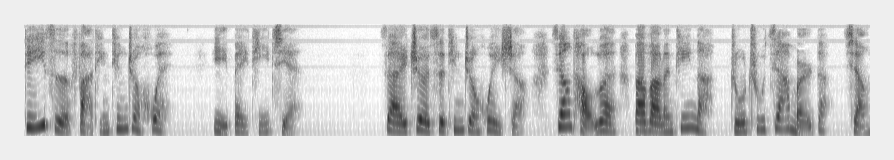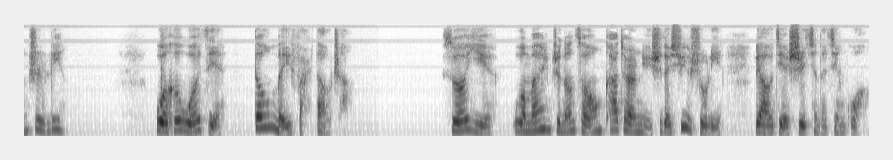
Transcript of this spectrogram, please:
第一次法庭听证会已被提前。在这次听证会上，将讨论把瓦伦蒂娜逐出家门的强制令。我和我姐都没法到场，所以我们只能从卡特尔女士的叙述里了解事情的经过。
